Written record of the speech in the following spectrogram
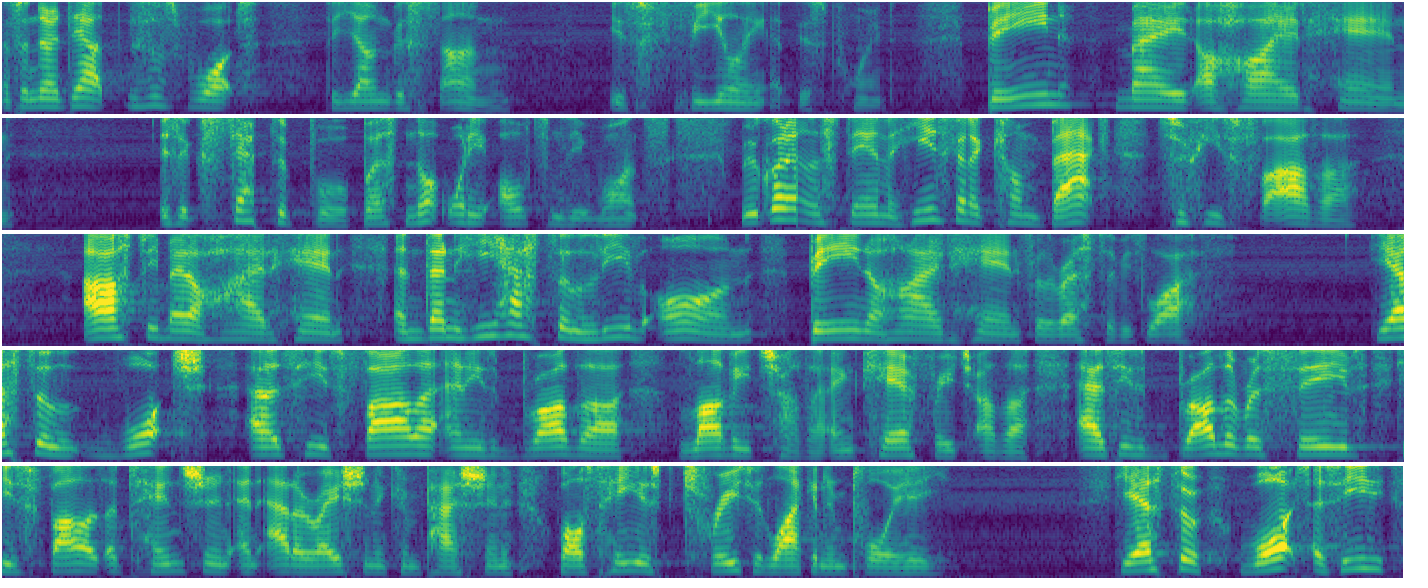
And so, no doubt, this is what the younger son is feeling at this point. Being made a hired hand is acceptable, but it's not what he ultimately wants. We've got to understand that he's going to come back to his father, ask to be made a hired hand, and then he has to live on being a hired hand for the rest of his life. He has to watch as his father and his brother love each other and care for each other, as his brother receives his father's attention and adoration and compassion, whilst he is treated like an employee. He has to watch as he,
